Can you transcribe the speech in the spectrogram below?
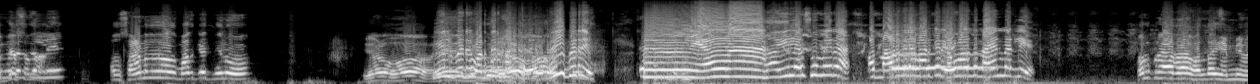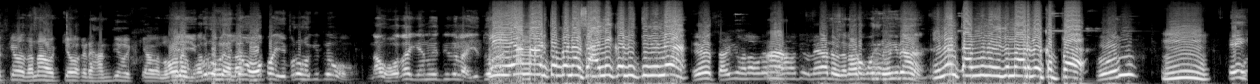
ಒಂದೇ ಸಲ. ಅದು ಸಣ್ಣದ ಮಾತು ಕೇಳ್ತಿ ನೀನು. ಹೇಳು. ಇಲ್ ಬಿಡ್ರಿ ಬಿಡ್ರಿ. ಇಲ್ಲ ಸುಮೀರ. ಅದ್ ಮಾಡೋದಿಲ್ಲ ಮಾಡ್ತಾರೆ ಯಾವಾಗ ಅಂದ್ರೆ ನಾ ಏನ್ ಮಾಡ್ಲಿ? ಸ್ವಲ್ಪ ಅದ ಹೊಲ್ದಾಗ ಎಮ್ಮಿ ಹೊಕ್ಕೇವ ದನ ಹೊಕ್ಕೇವ ಕಡೆ ಹಂದಿ ಹೊಕ್ಕೇವ ನೋಡ ಏ, ಇಬ್ರು ಹೋಗಿದ್ದೇವು ಅಪ್ಪ ಇಬ್ರು ಹೋಗಿದ್ದೇವು. ನಾವ್ ಹೋದಾಗ ಏನು ಇದ್ದಿದ್ದಿಲ್ಲ ಇದು ನೀ ಏನ್ ಮಾಡ್ತಪ್ಪ ನಾ ಸಾಲಿ ಕಲಿತೀನಿಲ್ಲ ಏ ತಗಿ ಹೊಲ ಹೋಗಿ ದನ ಹೊಕ್ಕಿದ್ಲೆ ಅಲ್ಲಿ ದನ ಹೊಡ್ಕೊಂಡ್ ಬಂದಿನಿ ಹೋಗಿನ. ಇನ್ನೊಂದ್ ತಮ್ಮನು ಇದು ಮಾಡ್ಬೇಕಪ್ಪ. ಹ್ಮ್ ಹ್ಮ್. ಏಯ್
